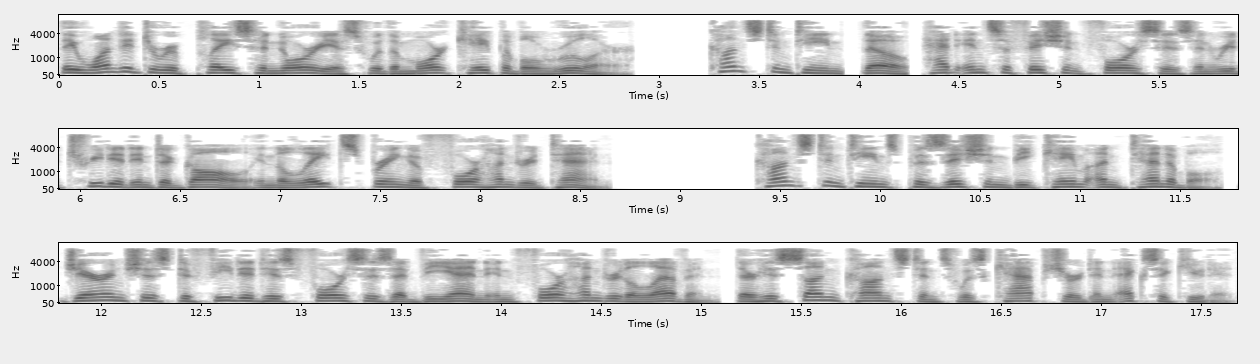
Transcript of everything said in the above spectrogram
They wanted to replace Honorius with a more capable ruler. Constantine, though, had insufficient forces and retreated into Gaul in the late spring of 410. Constantine's position became untenable. Gerontius defeated his forces at Vienne in 411, there his son Constans was captured and executed.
